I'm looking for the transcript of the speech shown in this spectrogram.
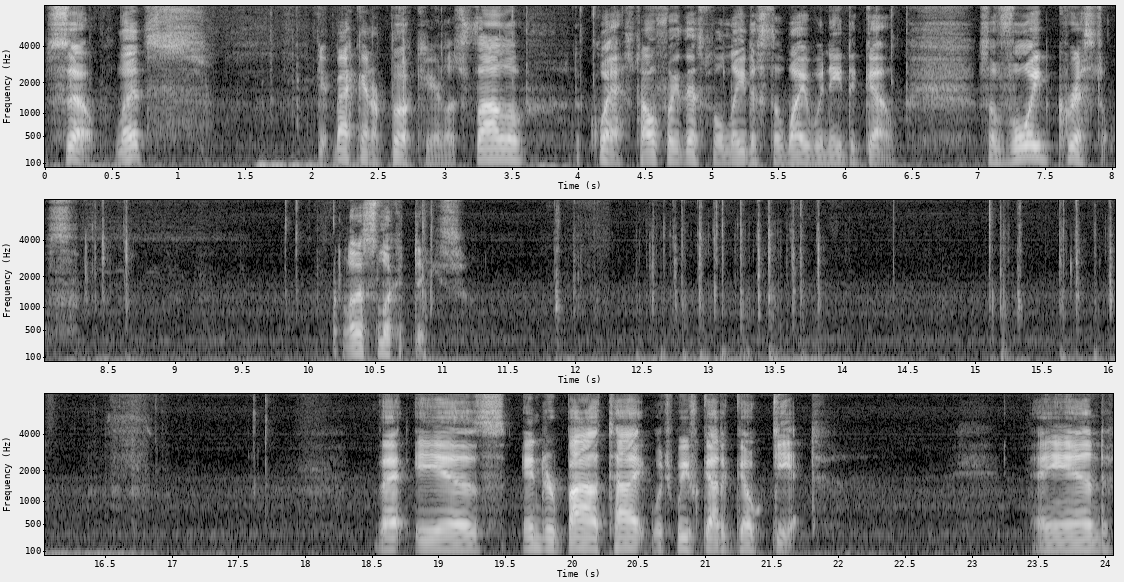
So, let's get back in our book here. Let's follow the quest. Hopefully this will lead us the way we need to go. So, void crystals. Let's look at these. That is Ender Biotite, which we've got to go get. And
